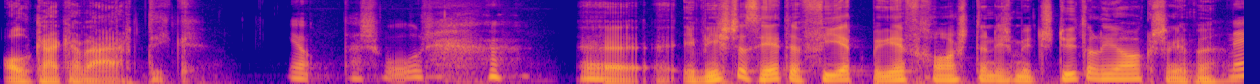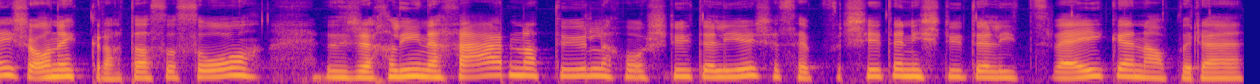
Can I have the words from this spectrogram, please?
allgegenwärtig. Ja, das ist wahr. äh, ich weiß, dass jeder vierte Briefkasten ist mit Stüdeli angeschrieben Nein, ist auch nicht gerade. Also so, es ist ein kleiner Kern natürlich, wo Stüdeli ist. Es hat verschiedene Stüdeli-Zweige, aber äh,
